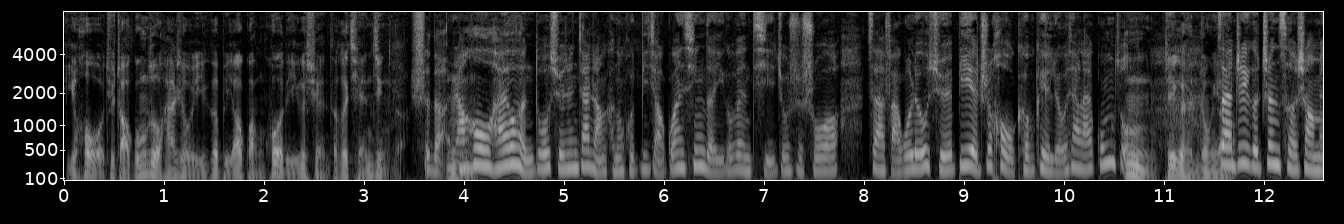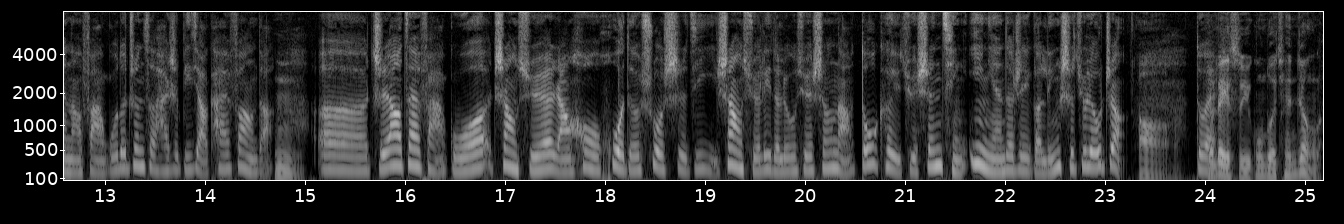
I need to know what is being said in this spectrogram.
以后我去找工作还是有一个比较广阔的一个选择和前景的。是的，然后还有很多学生家长可能会比较关心的一个问题，就是说在法国留学毕业之后可不可以留下来工作？嗯，这个很重要。在这个政策上面呢，法国的政策还是比较开放的。嗯，呃，只要在法国上学，然后获得硕士及以上学历的留学生呢，都可以去申请一年的这个临时居留证。哦。对，就类似于工作签证了，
